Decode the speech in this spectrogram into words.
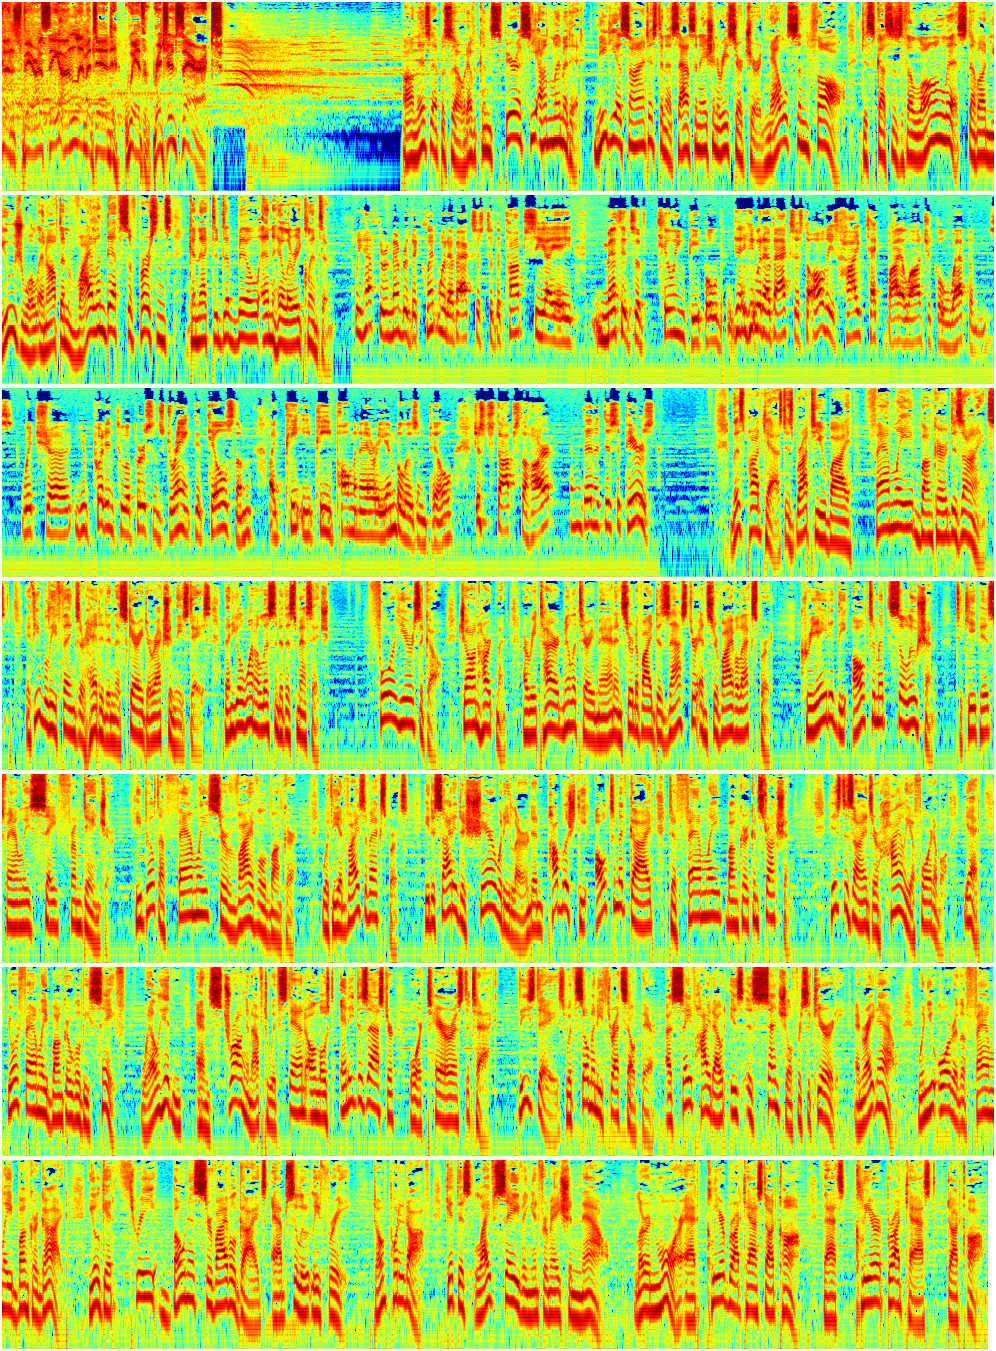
Conspiracy Unlimited with Richard Syrett. On this episode of Conspiracy Unlimited, media scientist and assassination researcher Nelson Thall discusses the long list of unusual and often violent deaths of persons connected to Bill and Hillary Clinton. We have to remember that Clinton would have access to the top CIA methods of killing people. He would have access to all these high tech biological weapons, which uh, you put into a person's drink, it kills them, like PEP, pulmonary embolism pill, just stops the heart and then it disappears. This podcast is brought to you by Family Bunker Designs. If you believe things are headed in a scary direction these days, then you'll want to listen to this message. Four years ago, John Hartman, a retired military man and certified disaster and survival expert, created the ultimate solution to keep his family safe from danger. He built a family survival bunker. With the advice of experts, he decided to share what he learned and published the ultimate guide to family bunker construction. His designs are highly affordable, yet your family bunker will be safe well hidden, and strong enough to withstand almost any disaster or terrorist attack. These days, with so many threats out there, a safe hideout is essential for security. And right now, when you order the Family Bunker Guide, you'll get three bonus survival guides absolutely free. Don't put it off. Get this life-saving information now. Learn more at clearbroadcast.com. That's clearbroadcast.com.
